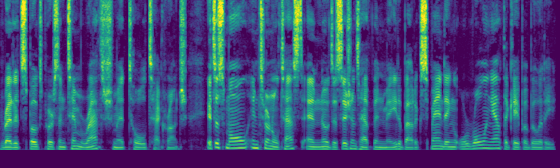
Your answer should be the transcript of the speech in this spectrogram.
Reddit spokesperson Tim Rathschmidt told TechCrunch. It's a small, internal test, and no decisions have been made about expanding or rolling out the capability.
